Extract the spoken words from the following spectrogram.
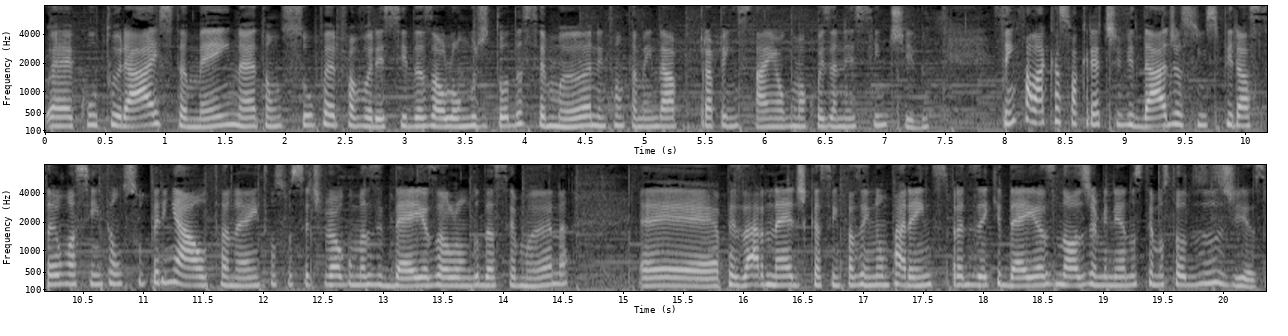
é, culturais também, né, estão super favorecidas ao longo de toda a semana, então também dá para pensar em alguma coisa nesse sentido. Sem falar que a sua criatividade, a sua inspiração, assim, estão super em alta, né? Então, se você tiver algumas ideias ao longo da semana, é, apesar, né, de que assim, fazendo um parênteses para dizer que ideias nós geminianos temos todos os dias.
